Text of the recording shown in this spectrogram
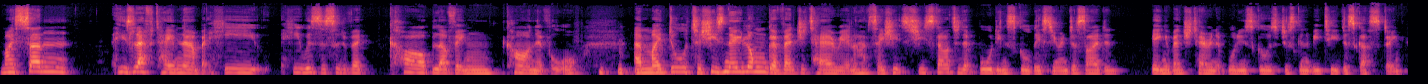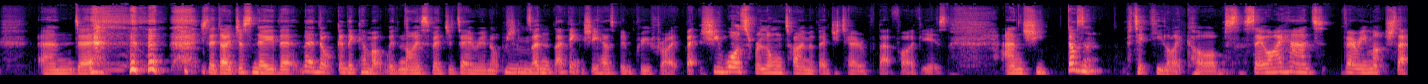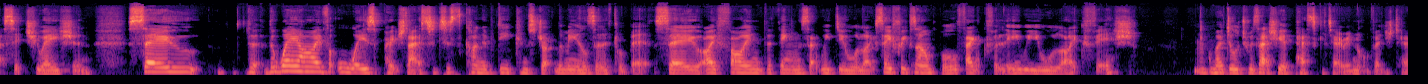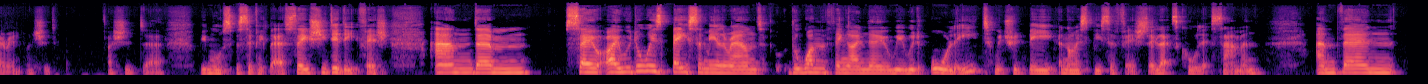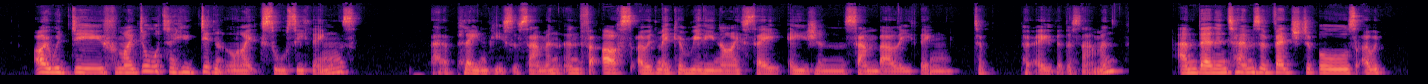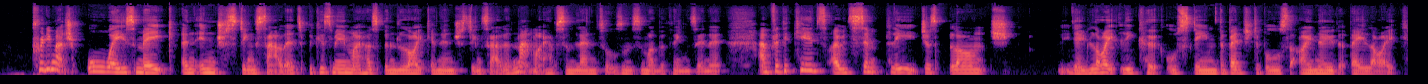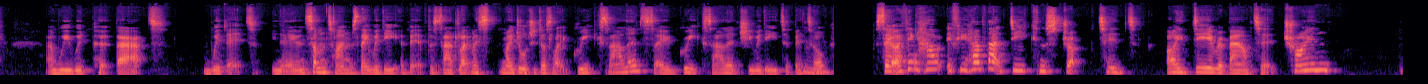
my son he's left home now but he he was a sort of a carb loving carnivore and my daughter she's no longer vegetarian i have to say she, she started at boarding school this year and decided being a vegetarian at boarding school is just going to be too disgusting. And uh, she said, I just know that they're not going to come up with nice vegetarian options. Mm. And I think she has been proved right. But she was for a long time a vegetarian for about five years. And she doesn't particularly like carbs. So I had very much that situation. So the, the way I've always approached that is to just kind of deconstruct the meals a little bit. So I find the things that we do all like, say, for example, thankfully, we all like fish. Mm-hmm. My daughter was actually a pescatarian, not a vegetarian. I should I should uh, be more specific there. So she did eat fish, and um, so I would always base a meal around the one thing I know we would all eat, which would be a nice piece of fish. So let's call it salmon, and then I would do for my daughter who didn't like saucy things a plain piece of salmon, and for us, I would make a really nice, say, Asian sambali thing to put over the salmon. And then in terms of vegetables, I would pretty much always make an interesting salad because me and my husband like an interesting salad and that might have some lentils and some other things in it. And for the kids, I would simply just blanch, you know, lightly cook or steam the vegetables that I know that they like and we would put that with it, you know, and sometimes they would eat a bit of the salad. Like my my daughter does like Greek salad, so Greek salad she would eat a bit mm. of. So I think how if you have that deconstructed idea about it, try and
